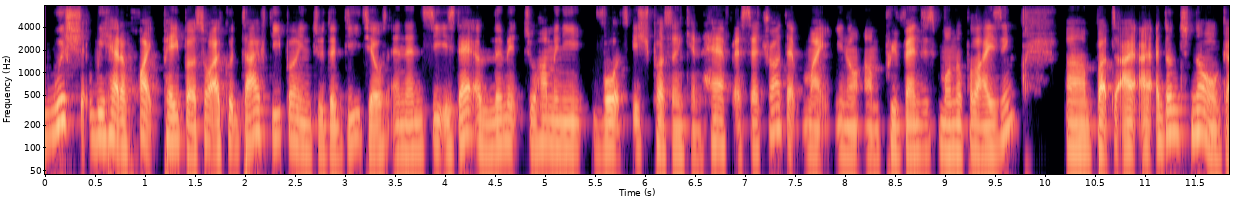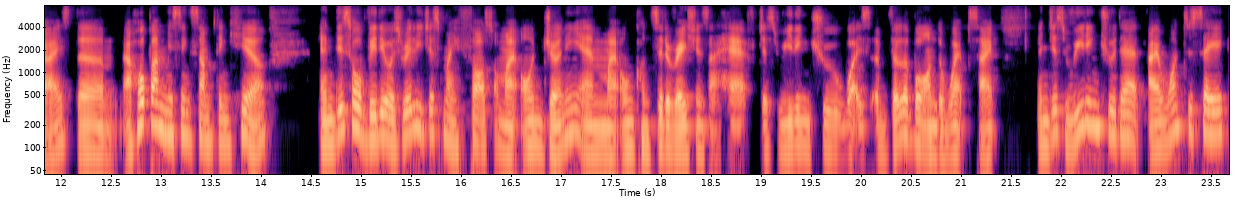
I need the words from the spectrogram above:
wish we had a white paper so I could dive deeper into the details and then see is there a limit to how many votes each person can have, etc. That might you know um prevent this monopolizing. Uh, but I I don't know, guys. The I hope I'm missing something here. And this whole video is really just my thoughts on my own journey and my own considerations I have, just reading through what is available on the website. And just reading through that, I want to say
